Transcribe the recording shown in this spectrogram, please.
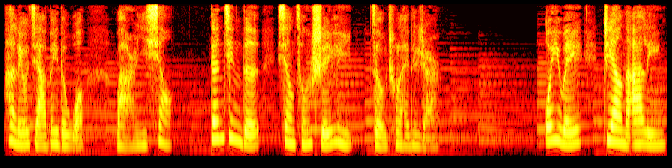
汗流浃背的我，莞尔一笑，干净的像从水里走出来的人儿。我以为这样的阿玲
